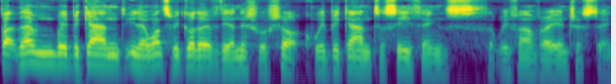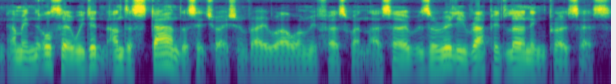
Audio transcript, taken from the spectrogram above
But then we began, you know, once we got over the initial shock, we began to see things that we found very interesting. I mean, also, we didn't understand the situation very well when we first went there. So it was a really rapid learning process.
